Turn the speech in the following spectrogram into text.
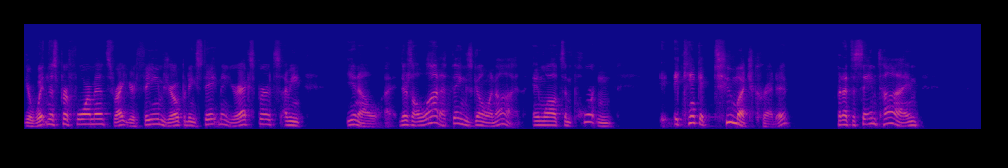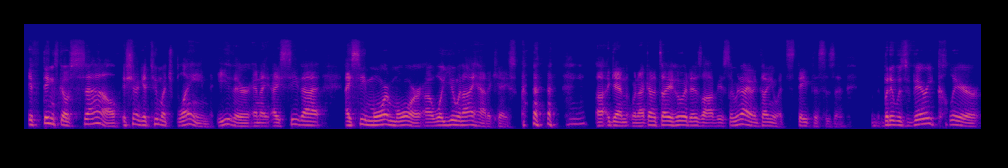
your witness performance right your themes your opening statement your experts i mean you know, uh, there's a lot of things going on. And while it's important, it, can't get too much credit. But at the same time, if things go south, it shouldn't get too much blame either. And I, I see that. I see more and more. Uh, well, you and I had a case. mm-hmm. uh, again, we're not going to tell you who it is. Obviously, we're not even telling you what state this is in. But it was very clear.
